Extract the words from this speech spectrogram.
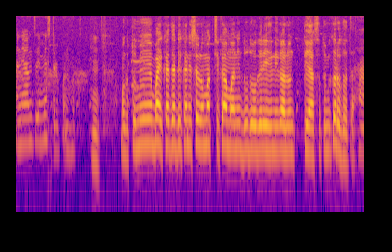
आणि आमचे मिस्टर पण होते. मग तुम्ही बायका त्या ठिकाणी सगळं मागची कामं आणि दूध वगैरे हे निघालून ते असं तुम्ही करत होता. हा.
